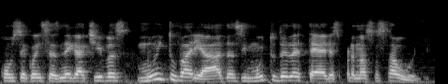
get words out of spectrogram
consequências negativas muito variadas e muito deletérias para nossa saúde.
